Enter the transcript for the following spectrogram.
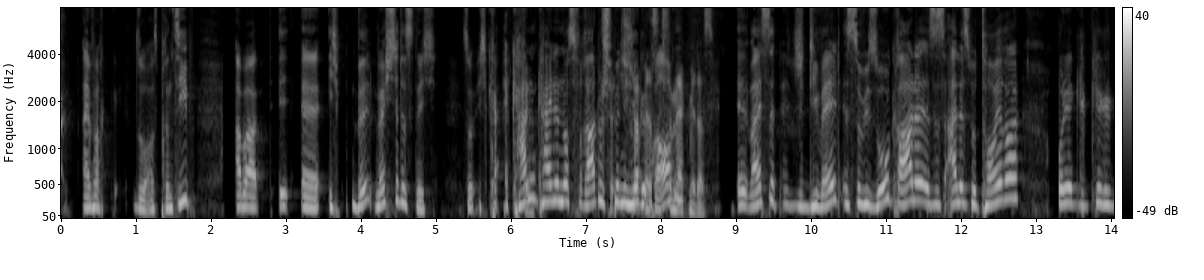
einfach so aus Prinzip. Aber äh, ich will, möchte das nicht. So, ich kann, kann keine Nosferatu-Spinne hier mir das, ich gebrauchen vermerk mir das. Äh, weißt du, die Welt ist sowieso gerade, es ist alles so teurer und jetzt kriege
